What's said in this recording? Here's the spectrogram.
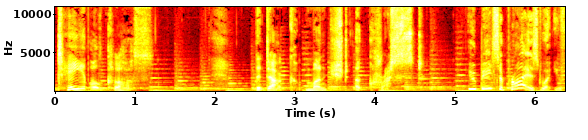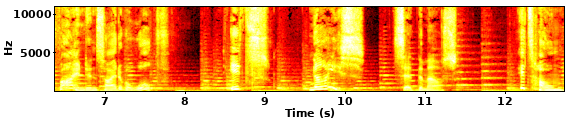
tablecloth. The duck munched a crust. You'd be surprised what you find inside of a wolf. It's nice, said the mouse. It's home,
